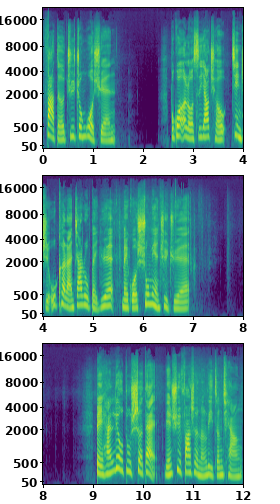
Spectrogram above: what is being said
法德居中斡旋，不过俄罗斯要求禁止乌克兰加入北约，美国书面拒绝。北韩六度射弹，连续发射能力增强。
